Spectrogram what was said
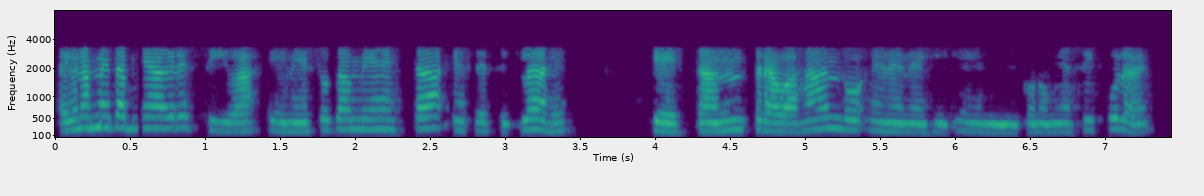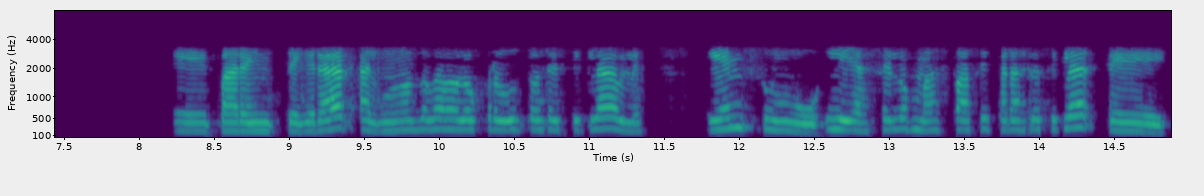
hay unas metas bien agresivas, en eso también está el reciclaje, que están trabajando en, en economía circular eh, para integrar algunos de los productos reciclables en su y hacerlos más fáciles para reciclar eh,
